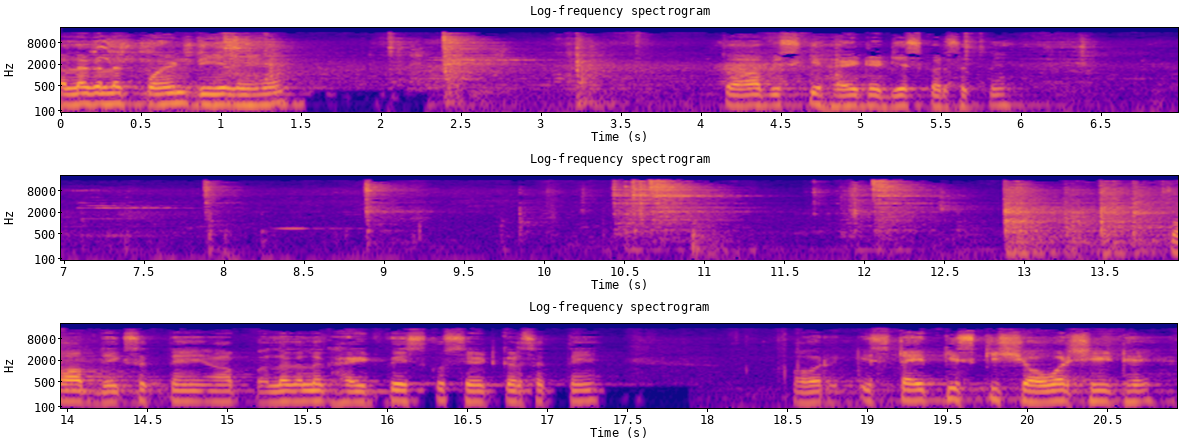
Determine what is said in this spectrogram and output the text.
अलग अलग पॉइंट दिए गए हैं। तो आप इसकी हाइट एडजस्ट कर सकते हैं। तो आप देख सकते हैं, आप अलग अलग हाइट पे इसको सेट कर सकते हैं। और इस टाइप की इसकी शॉवर शीट है।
